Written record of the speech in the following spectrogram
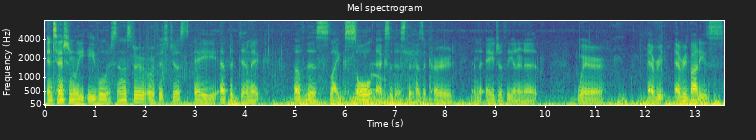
intentionally evil or sinister or if it's just a epidemic of this like soul exodus that has occurred in the age of the internet where every everybody's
